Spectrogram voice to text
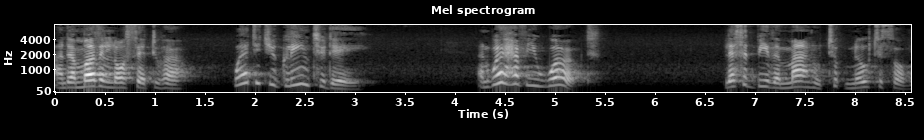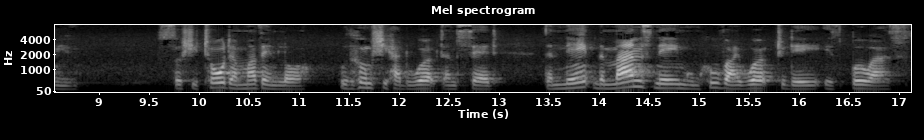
And her mother in law said to her, Where did you glean today? And where have you worked? Blessed be the man who took notice of you. So she told her mother in law, with whom she had worked, and said, the, name, the man's name with whom I work today is Boaz.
